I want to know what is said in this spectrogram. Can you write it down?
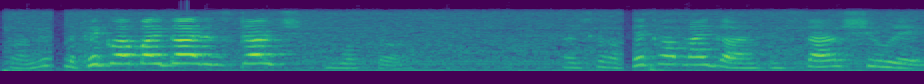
So I'm just gonna pick up my gun and start. Sh what the? I'm just gonna pick up my gun and start shooting.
